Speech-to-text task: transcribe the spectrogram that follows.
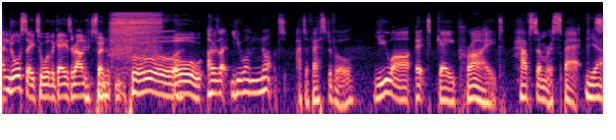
and also to all the gays around who just went. Oh, I was like, you are not at a festival. You are at Gay Pride. Have some respect. Yeah.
